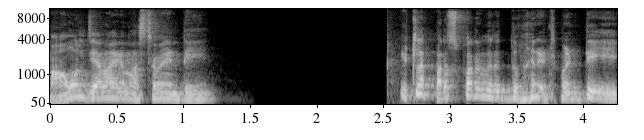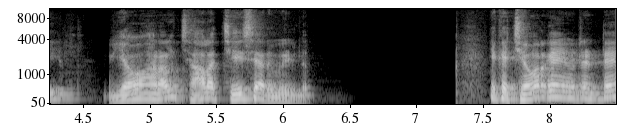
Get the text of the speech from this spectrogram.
మామూలు జనానికి నష్టం ఏంటి? ఇట్లా పరస్పర విరుద్ధమైనటువంటి వ్యవహారాలు చాలా చేశారు వీళ్ళు. ఇక చివరిగా ఏమిటంటే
